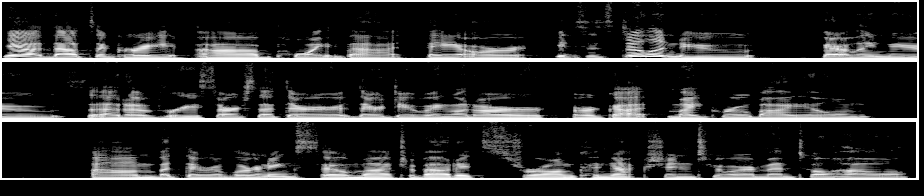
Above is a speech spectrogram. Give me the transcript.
yeah, that's a great uh, point. That they are. It's still a new, fairly new set of research that they're they're doing on our our gut microbiome. Um, but they're learning so much about its strong connection to our mental health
